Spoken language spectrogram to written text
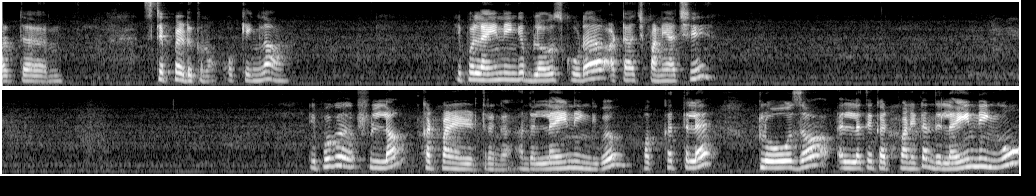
அடுத்த ஸ்டெப் எடுக்கணும். ஓகேங்களா? இப்போ லைனிங்கு ப்ளவுஸ் கூட அட்டாச் பண்ணியாச்சு. இப்போ ஃபுல்லாக கட் பண்ணி எடுத்துருங்க. அந்த லைனிங்கு பக்கத்தில் க்ளோஸாக எல்லாத்தையும் கட் பண்ணிவிட்டு அந்த லைனிங்கும்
